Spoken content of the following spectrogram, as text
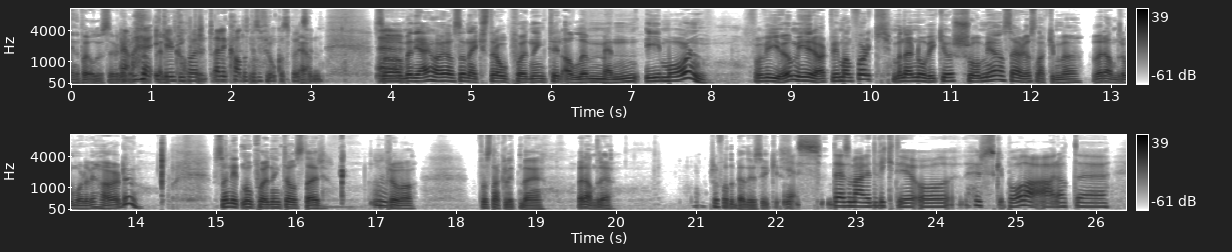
inne på rådhuset. vil jeg Ja, godt ikke utenfor. ute. Det er litt kaldt å spise frokost på Ja. utsiden. Så, Eh. men jeg har jo også en ekstra oppfordring til alle menn i morgen. For vi gjør jo mye rart, vi mannfolk. Men er det noe vi ikke gjør så mye så er det jo å snakke med hverandre om hvordan vi har det. Så en liten oppfordring til oss der. Å Prøve å få snakke litt med hverandre. Prøve å få det bedre psykisk. Yes. Det som er litt viktig å huske på, da, er at uh,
